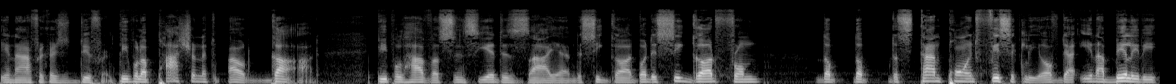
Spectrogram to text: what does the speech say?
in Africa is different. People are passionate about God. People have a sincere desire and they see God, but they see God from the the, the standpoint physically of their inability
